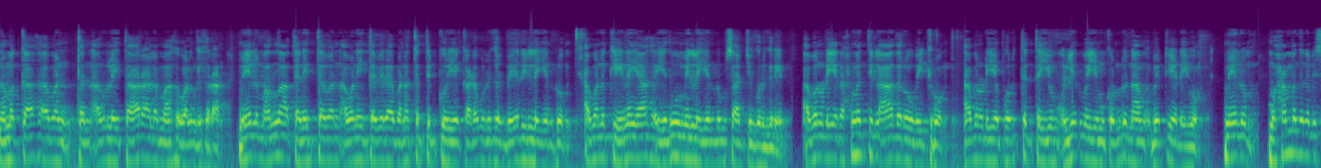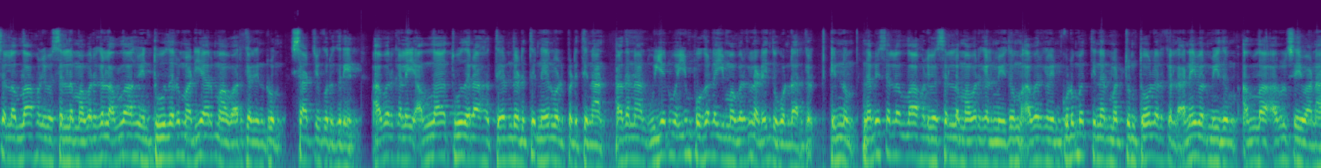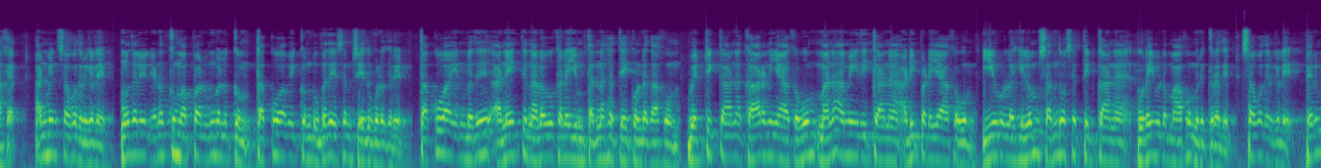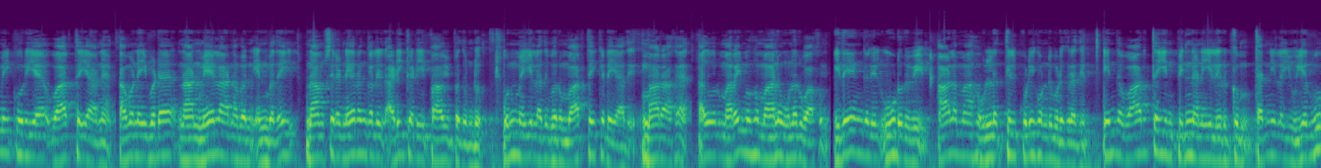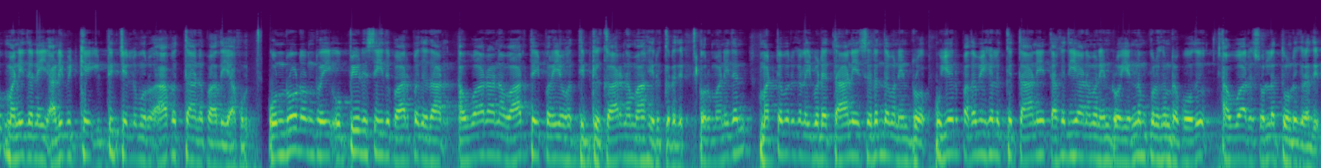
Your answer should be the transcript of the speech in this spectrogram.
நமக்காக அவன் தன் அருளை தாராளமாக வழங்குகிறான். மேலும் அல்லாஹ் தனித்தவன் அவனைத் தவிர வணக்கத்திற்குரிய கடவுள்கள் வேறில்லை என்றும் அவனுக்கு இணையாக எதுவும் இல்லை என்றும் சாட்சி கூறுகிறேன். அவனுடைய ரஹமத்தில் ஆதரவு வைக்கிறோம். அவனுடைய பொருத்தத்தையும் உயர்வையும் கொண்டு நாம் வெற்றியடைவோம். மேலும் முகமது நபி சல்லாஹ் அலி வசல்லம் அவர்கள் அல்லாஹுவின் தூதரும் அடியாரும் ஆவார்கள் என்றும் சாட்சி கூறுகிறேன். அவர்களை அல்லாஹ் தூதராக தேர்ந்தெடுத்து நேர்வழிப்படுத்தினான். அதனால் உயர்வையும் புகழையும் அவர்கள் அடைந்து கொண்டார்கள். இன்னும் நபி சல்லாஹ் அலி வசல்லம் அவர்கள் மீதும் அவர்களின் குடும்பத்தினர் மற்றும் தோழர்கள் அனைவர் மீதும் அல்லாஹ் அருள் செய்வானாக. அன்பின் சகோதரிகளே முதலில் எனக்கும் அப்பால் உங்களுக்கும் தக்குவாவை கொண்டு உபதேசம் செய்து கொள்கிறேன். தக்குவா என்பது அனைத்து நலவுகளையும் தன்னகத்தை கொண்டதாகவும் வெற்றிக்கான காரணியாகவும் மன அமைதிக்கான அடிப்படையாகவும் ஈருலகிலும் சந்தோஷத்திற்கான உறைவிடமாகவும் இருக்கிறது. சகோதரர்களே பெருமைக்குரிய வார்த்தையான அவனை விட நான் மேலானவன் என்பதை நாம் சில நேரங்களில் அடிக்கடி பாவிப்பதுண்டு. உண்மையில் அது வெறும் வார்த்தை கிடையாது. மாறாக அது ஒரு மறைமுகமான உணர்வாகும். இதயங்களில் ஊடுருவி ஆழமாக உள்ளத்தில் குடிகொண்டு விடுகிறது. இந்த வார்த்தையின் பின்னணியில் இருக்கும் தன்னிலை உயர்வு மனிதனை அழிவிற்கே இட்டுச் செல்லும் ஒரு ஆபத்தான பாதையாகும். ஒன்றோடொன்றை ஒப்பீடு செய்து பார்ப்பது பார்ப்பதுதான் அவ்வாறான வார்த்தை பிரயோகத்திற்கு காரணமாக இருக்கிறது. ஒரு மனிதன் மற்றவர்களை விட தானே சிறந்தவன் என்றோ உயர் பதவிகளுக்கு தானே தகுதியானவன் என்றோ எண்ணம் கொள்கின்ற போது அவ்வாறு சொல்ல தூண்டுகிறது.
